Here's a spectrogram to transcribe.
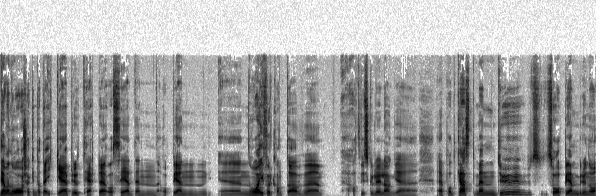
det var noe av årsaken til at jeg ikke prioriterte å se den opp igjen eh, nå, i forkant av eh, at vi skulle lage eh, podkast. Men du så opp igjen Bruno?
